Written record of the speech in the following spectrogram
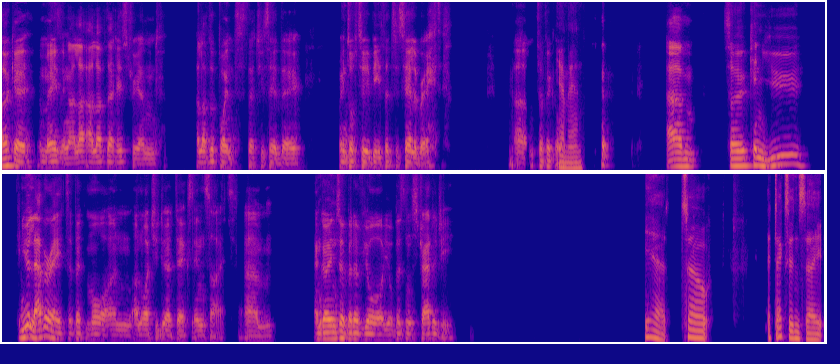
Okay, amazing. I, lo- I love that history, and I love the point that you said they went off to Ibiza to celebrate. um, typical. Yeah, man. um, so can you can you elaborate a bit more on on what you do at Dex Insight, um, and go into a bit of your your business strategy? Yeah. So at Dex Insight,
